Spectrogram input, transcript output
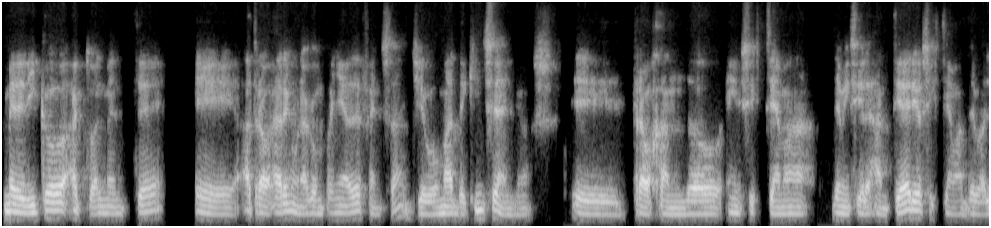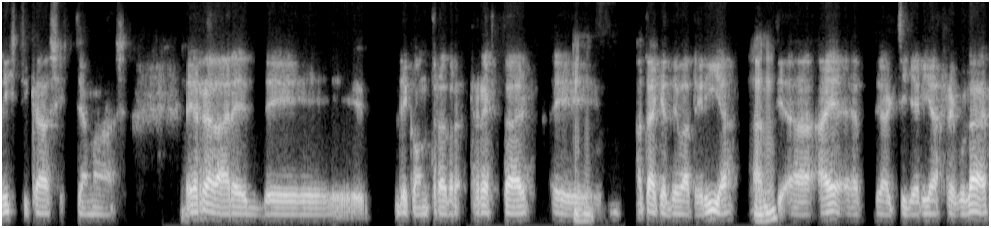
me dedico actualmente eh, a trabajar en una compañía de defensa. Llevo más de 15 años trabajando en sistemas de misiles antiaéreos, sistemas de balística, sistemas de radares de, de contrarrestar ataques de batería, de artillería regular.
